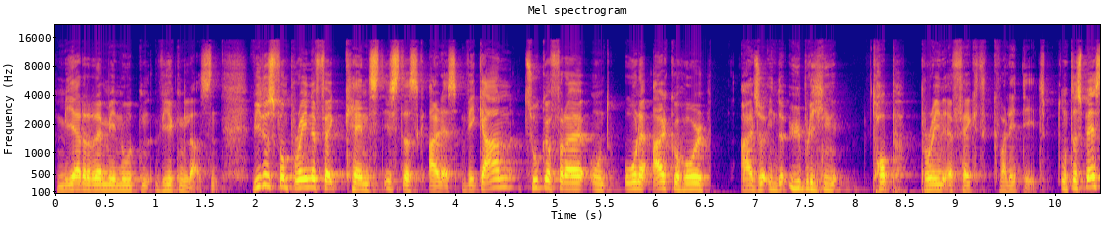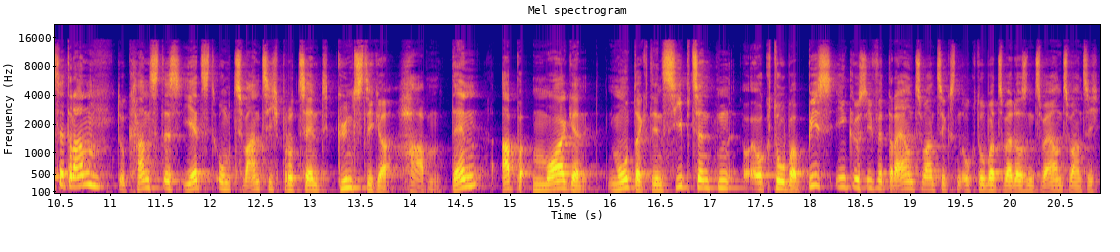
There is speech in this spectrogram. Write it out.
mehrere Minuten wirken lassen. Wie du es vom Brain Effect kennst, ist das alles vegan, zuckerfrei und ohne Alkohol. Also in der üblichen Top-Brain-Effekt-Qualität. Und das Beste dran, du kannst es jetzt um 20% günstiger haben. Denn ab morgen, Montag, den 17. Oktober bis inklusive 23. Oktober 2022,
